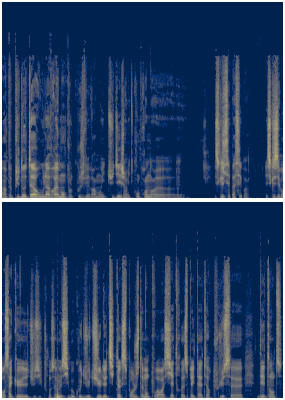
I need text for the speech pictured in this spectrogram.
un peu plus d'auteur où là vraiment pour le coup je vais vraiment étudier, j'ai envie de comprendre euh, Est-ce ce que s'est passé quoi? Est-ce que c'est pour ça que tu consommes aussi beaucoup de YouTube, de TikTok? C'est pour justement pouvoir aussi être spectateur plus euh, détente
